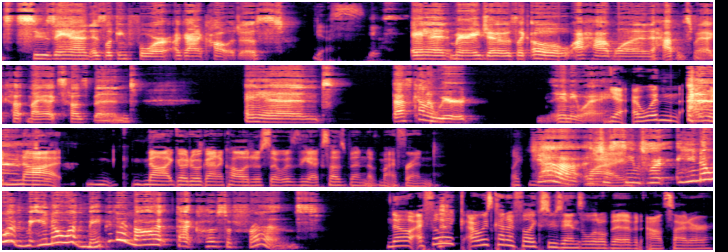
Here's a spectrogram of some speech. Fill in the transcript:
suzanne is looking for a gynecologist Yes. Yes. and Mary Jo's like, "Oh, I have one. It happens to my ex- my ex husband," and that's kind of weird. Anyway, Yeah. I wouldn't. I would not not go to a gynecologist that was the ex husband of my friend. Like. no. yeah, it just seems weird. You know what? You know what? Maybe they're not that close of friends. No, I feel like I always kind of feel like Suzanne's a little bit of an outsider.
